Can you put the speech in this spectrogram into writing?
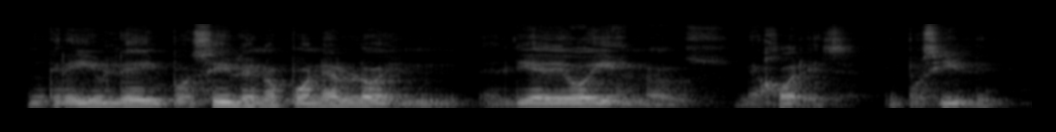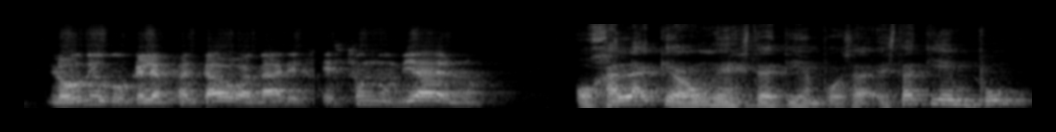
Increíble, imposible no ponerlo en el día de hoy en los mejores. Imposible. Lo único que le ha faltado ganar es, es un mundial, ¿no? Ojalá que aún esté a tiempo. O sea, está a tiempo.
